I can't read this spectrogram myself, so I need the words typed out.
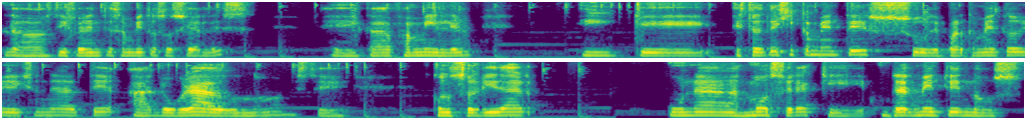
los diferentes ámbitos sociales, eh, cada familia, y que estratégicamente su departamento de dirección de arte ha logrado ¿no? este, consolidar una atmósfera que realmente nos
